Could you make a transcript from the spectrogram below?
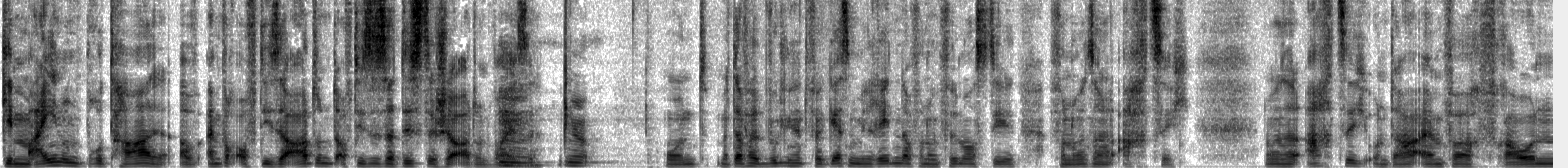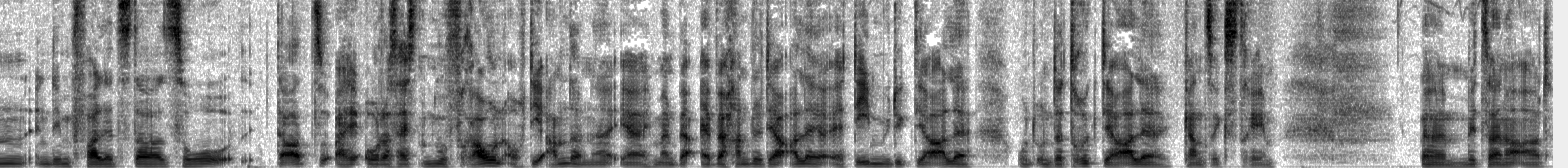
gemein und brutal. Auf, einfach auf diese Art und auf diese sadistische Art und Weise. Mhm, ja. Und man darf halt wirklich nicht vergessen, wir reden da von einem Film aus die, von 1980. 1980 und da einfach Frauen in dem Fall jetzt da so dazu, oh, das heißt nur Frauen, auch die anderen. Ne? Er, ich meine, er behandelt ja alle, er demütigt ja alle und unterdrückt ja alle ganz extrem ähm, mit seiner Art.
